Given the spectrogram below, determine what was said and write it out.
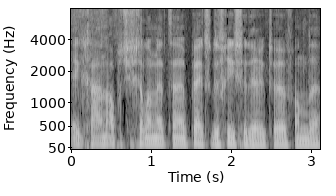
ik ga een appeltje schillen met uh, Peter de Vries, de directeur van de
